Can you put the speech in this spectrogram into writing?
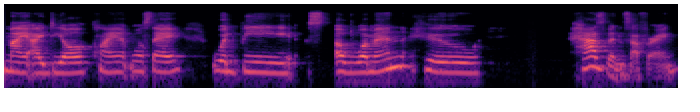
my ideal client will say would be a woman who has been suffering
